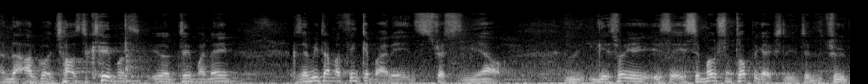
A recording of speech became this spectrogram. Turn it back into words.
and that I've got a chance to claim my, you know, claim my name. Because every time I think about it, it stresses me out. And it's very, it's, it's an emotional topic actually, to the truth.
